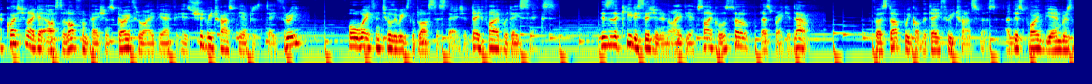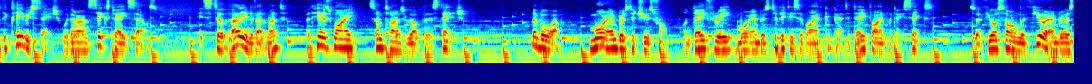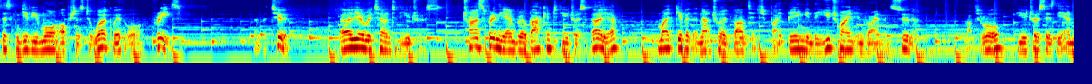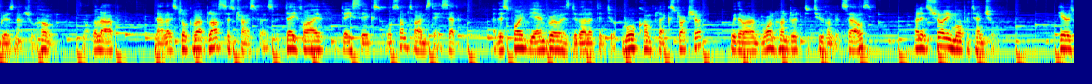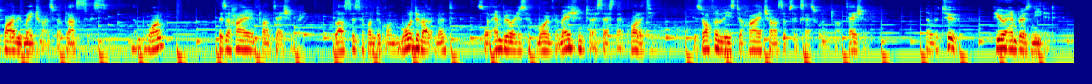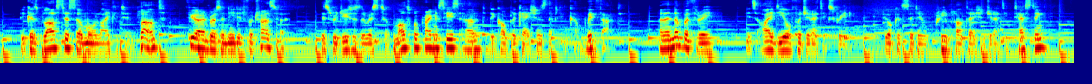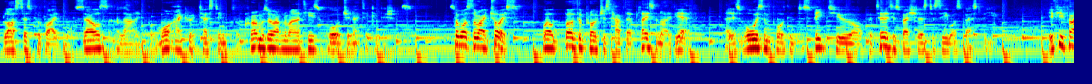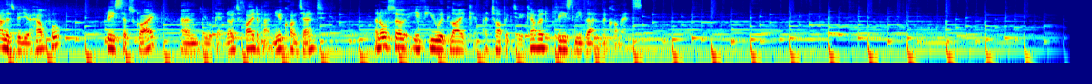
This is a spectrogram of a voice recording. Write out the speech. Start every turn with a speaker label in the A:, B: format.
A: A question I get asked a lot from patients going through IVF is should we transfer the embryos at day 3 or wait until they reach the blastocyst stage at day 5 or day 6? This is a key decision in IVF cycles, so let's break it down. First up, we got the day 3 transfers. At this point, the embryo is at the cleavage stage with around 6 to 8 cells. It's still early in development, but here's why sometimes we opt for this stage. Number 1. More embryos to choose from. On day 3, more embryos typically survive compared to day 5 or day 6. So if you're someone with fewer embryos, this can give you more options to work with or freeze. Number 2. Earlier return to the uterus. Transferring the embryo back into the uterus earlier might give it a natural advantage by being in the uterine environment sooner. After all, the uterus is the embryo's natural home, not the lab. Now let's talk about blastocyst transfers at day 5, day 6, or sometimes day 7. At this point, the embryo has developed into a more complex structure with around 100 to 200 cells, and it's showing more potential. Here is why we may transfer blastocysts. Number 1. There's a higher implantation rate. Blastocysts have undergone more development, so embryologists have more information to assess their quality. This often leads to a higher chance of successful implantation. Number 2. Fewer embryos needed. Because blastocysts are more likely to implant, fewer embryos are needed for transfer. This reduces the risks of multiple pregnancies and the complications that can come with that. And then number 3. It's ideal for genetic screening. If you're considering pre-implantation genetic testing, blastocysts provide more cells, allowing for more accurate testing for chromosome abnormalities or genetic conditions. So what's the right choice? Well, both approaches have their place in IVF, and it's always important to speak to your fertility specialist to see what's best for you. If you found this video helpful, please subscribe and you will get notified about new content. And also, if you would like a topic to be covered, please leave that in the comments.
